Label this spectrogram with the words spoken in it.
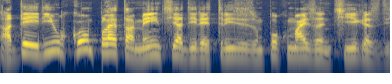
aderiu completamente a diretrizes um pouco mais antigas de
